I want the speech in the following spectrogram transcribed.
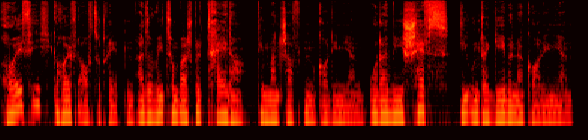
häufig gehäuft aufzutreten. Also wie zum Beispiel Trainer, die Mannschaften koordinieren oder wie Chefs, die Untergebene koordinieren.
